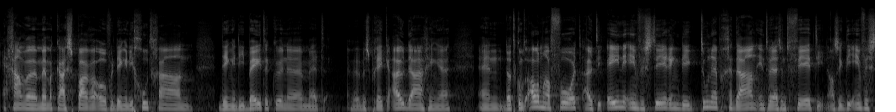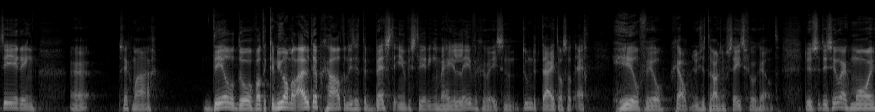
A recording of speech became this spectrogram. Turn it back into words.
En gaan we met elkaar sparren over dingen die goed gaan, dingen die beter kunnen, met we bespreken uitdagingen. En dat komt allemaal voort uit die ene investering die ik toen heb gedaan in 2014. Als ik die investering, uh, zeg maar, deel door wat ik er nu allemaal uit heb gehaald, dan is het de beste investering in mijn hele leven geweest. En toen de tijd was dat echt heel veel geld. Nu is het trouwens nog steeds veel geld. Dus het is heel erg mooi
